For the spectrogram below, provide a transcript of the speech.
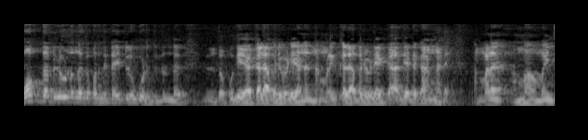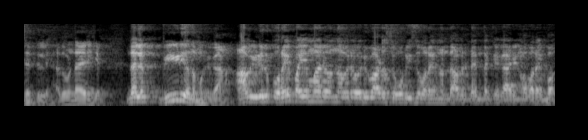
പോപ്പ് ദ ബലൂൺ എന്നൊക്കെ പറഞ്ഞ് ടൈറ്റിലും കൊടുത്തിട്ടുണ്ട്. എന്തോ പുതിയ കലാപരിപാടിയാണ്. നമ്മൾ ഈ കലാപരിപാടിയൊക്കെ ആദ്യമായിട്ട് കാണണേ നമ്മളെ അമ്മ മൈൻഡ് സെറ്റല്ലേ അതുകൊണ്ടായിരിക്കും. എന്തായാലും വീഡിയോ നമുക്ക് കാണാം. ആ വീഡിയോയിൽ കുറെ പയ്യന്മാർ വന്ന് അവർ ഒരുപാട് സ്റ്റോറീസ് പറയുന്നുണ്ട്. അവരുടെ എന്തൊക്കെ കാര്യങ്ങൾ പറയുമ്പോൾ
